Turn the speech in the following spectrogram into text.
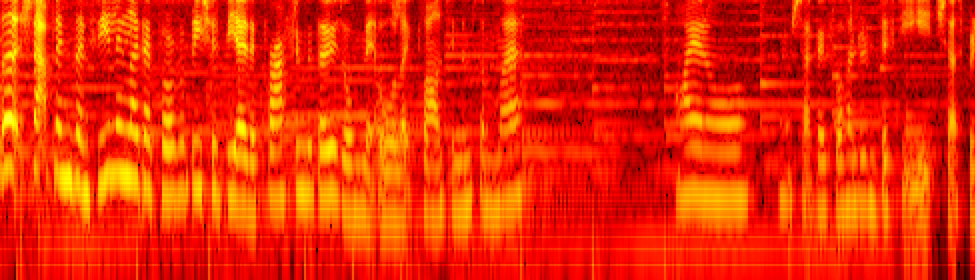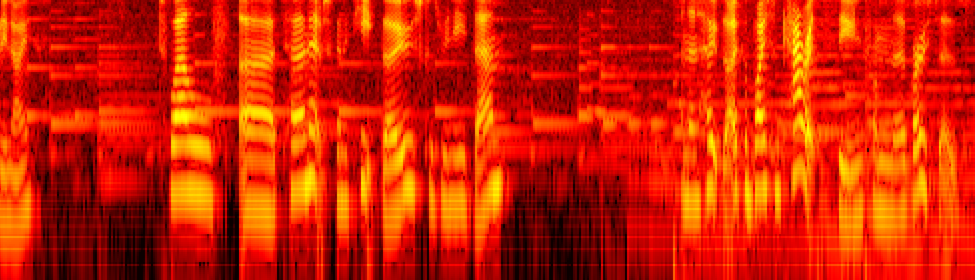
Birch saplings, I'm feeling like I probably should be either crafting with those or, or like planting them somewhere. Iron ore, how much does that go for? 150 each, that's pretty nice. 12 uh, turnips, going to keep those because we need them. And then hope that I can buy some carrots soon from the grocers.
